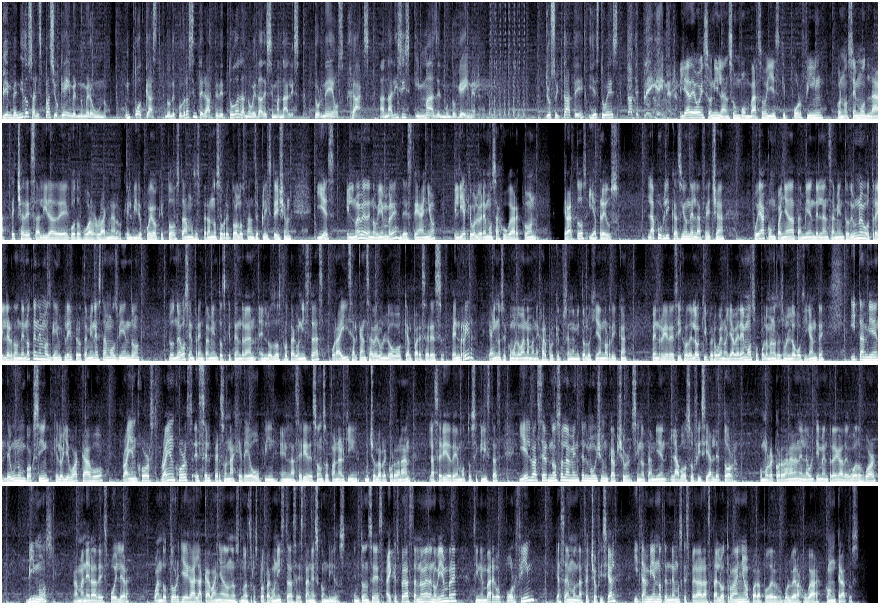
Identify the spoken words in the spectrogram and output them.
Bienvenidos al Espacio Gamer número 1, un podcast donde podrás enterarte de todas las novedades semanales, torneos, hacks, análisis y más del mundo gamer. Yo soy Tate y esto es Tate Play Gamer. El día de hoy Sony lanzó un bombazo y es que por fin conocemos la fecha de salida de God of War Ragnarok, el videojuego que todos estábamos esperando, sobre todo los fans de PlayStation, y es el 9 de noviembre de este año, el día que volveremos a jugar con Kratos y Atreus. La publicación de la fecha fue acompañada también del lanzamiento de un nuevo tráiler donde no tenemos gameplay, pero también estamos viendo los nuevos enfrentamientos que tendrán en los dos protagonistas. Por ahí se alcanza a ver un lobo que al parecer es Fenrir, que ahí no sé cómo lo van a manejar porque pues en la mitología nórdica Fenrir es hijo de Loki, pero bueno, ya veremos, o por lo menos es un lobo gigante. Y también de un unboxing que lo llevó a cabo Ryan Horst. Ryan Horst es el personaje de Opie en la serie de Sons of Anarchy, muchos lo recordarán, la serie de motociclistas, y él va a ser no solamente el motion capture, sino también la voz oficial de Thor. Como recordarán en la última entrega de World of War, vimos, a manera de spoiler, cuando Thor llega a la cabaña donde nuestros protagonistas están escondidos. Entonces hay que esperar hasta el 9 de noviembre, sin embargo, por fin ya sabemos la fecha oficial y también no tendremos que esperar hasta el otro año para poder volver a jugar con Kratos.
